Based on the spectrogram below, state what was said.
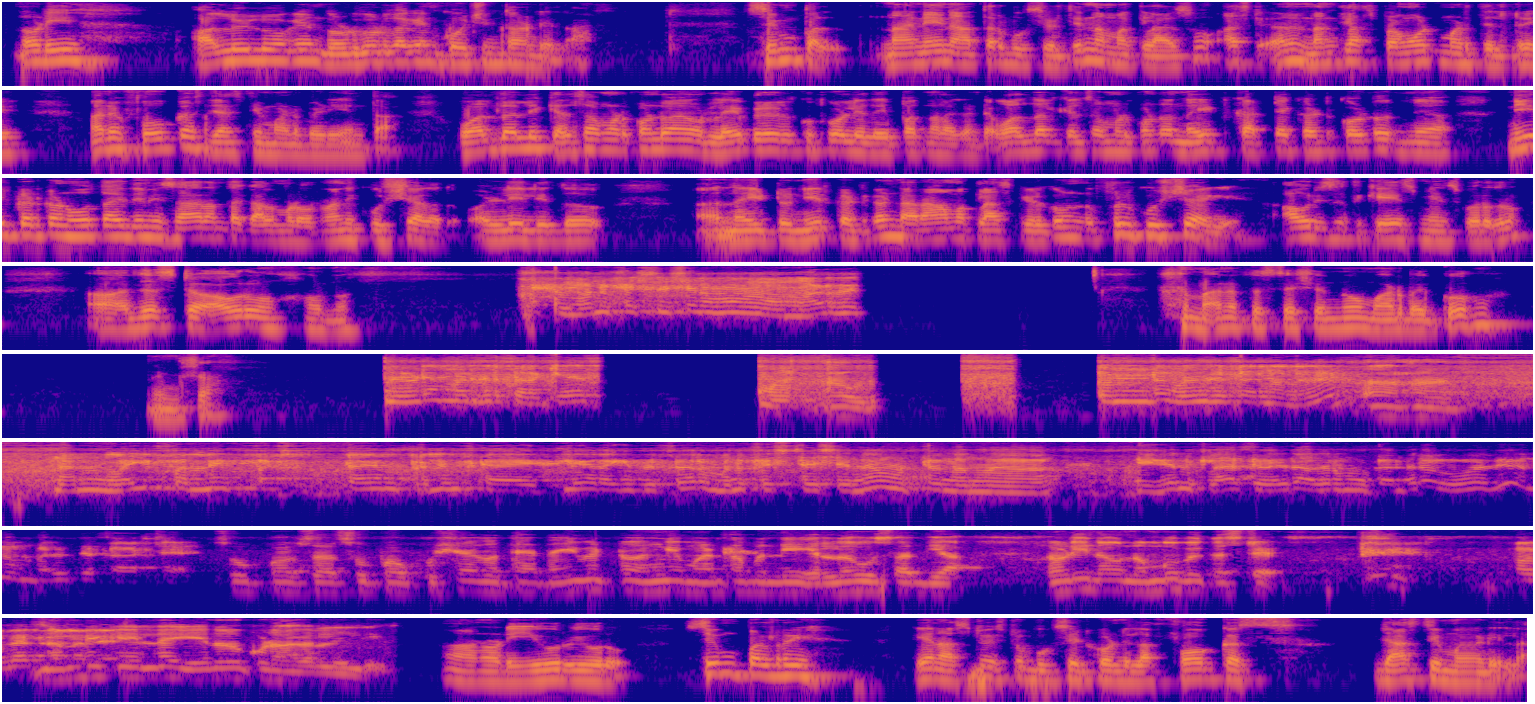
ನೋಡಿ, ಅಲ್ಲೂ ಇಲ್ಲೂ ಹೋಗಿ ದೊಡ್ಡ ದೊಡ್ಡದಾಗೇನು ಕೋಚಿಂಗ್ ತಗೊಂಡಿಲ್ಲ. ಸಿಂಪಲ್ ನಾನೇನ್ ಆತರ ಬುಕ್ಸ್ ಹೇಳ್ತೀನಿ ನಮ್ಮ ಕ್ಲಾಸು ಅಷ್ಟೇ. ನನ್ನ ಕ್ಲಾಸ್ ಪ್ರಮೋಟ್ ಮಾಡ್ತಿಲ್ರಿ. ಅಂದ್ರೆ ಫೋಕಸ್ ಜಾಸ್ತಿ ಮಾಡಬೇಡಿ ಅಂತ. ಹೊಲದಲ್ಲಿ ಕೆಲಸ ಮಾಡ್ಕೊಂಡು ಅವ್ರ ಲೈಬ್ರರಿ ಕುತ್ಕೊಳ್ಳಿಲ್ಲ ಇಪ್ಪತ್ನಾಲ್ಕು ಗಂಟೆ. ಹೊಲದಲ್ಲಿ ಕೆಲಸ ಮಾಡ್ಕೊಂಡು ನೈಟ್ ಕಟ್ಟೆ ಕಟ್ಕೊಂಡು ನೀರ್ ಕಟ್ಕೊಂಡು ಓದ್ತಾ ಇದ್ದೀನಿ ಸರ್ ಅಂತ ಕಾಲ್ ಮಾಡೋರು. ನನಗೆ ಖುಷಿ ಆಗೋದು. ಹಳ್ಳಿಲಿದ್ದು ನೈಟ್ ನೀರ್ ಕಟ್ಕೊಂಡು ಆರಾಮ ಕ್ಲಾಸ್ ಕೇಳ್ಕೊಂಡು ಫುಲ್ ಖುಷಿಯಾಗಿ ಅವ್ರ ಈ ಸತಿ ಕೆ ಎಸ್ ಮೀನ್ಸ್ ಬರೋದ್ರು. ಜಸ್ಟ್ ಅವರು ಅವ್ರು ಮ್ಯಾನಿಫೆಸ್ಟೇಷನ್ ಮಾಡಬೇಕು. ಮ್ಯಾನಿಫೆಸ್ಟೇಷನ್ ಮಾಡ್ಬೇಕು. ನಿಮಿಷ ವಿಡಿಯೋ ಮಾಡಿದ್ರೆ ಸರ್ ಕೇಸ್ ಹೌದು ಅಂತ ಬಂದೆ ಸರ್ ನಾನು ಹಾ ಹಾ ನನ್ನ ಲೈಫ್ ಅಲ್ಲಿ ಫಸ್ಟ್ ಟೈಮ್ ಪ್ರಿಲಿಮ್ಸ್ ಕ್ಲಿಯರ್ ಆಗಿದೆ ಸರ್ ಮನಿಫೆಸ್ಟೇಷನ್ ಮತ್ತೆ ನನ್ನ ಇದೇನು ಕ್ಲಾಸ್ ಹೇಳಿದ್ರೆ ಅದ್ರ ಮುಖಾಂತರ ಓದಿ ನಮ್ ಬರುತ್ತೆ ಸರ್ ಅಷ್ಟೇ. ಸೂಪರ್ ಸರ್ ಸೂಪರ್ ಖುಷಿ ಆಗುತ್ತೆ. ದಯವಿಟ್ಟು ಹಂಗೆ ಮಾಡ್ತಾ ಬನ್ನಿ. ಎಲ್ಲವೂ ಸಾಧ್ಯ. ನೋಡಿ ನಾವು ನಂಬಬೇಕಷ್ಟೇ. ನಂಬಿಕೆ ಇಲ್ಲ ಏನೂ ಕೂಡ ಆಗಲ್ಲ ಇಲ್ಲಿ. ಹಾ ನೋಡಿ ಇವ್ರು ಇವ್ರು. ಸಿಂಪಲ್ ರೀ. ಏನ್ ಅಷ್ಟು ಇಷ್ಟು ಬುಕ್ಸ್ ಇಟ್ಕೊಂಡಿಲ್ಲ. ಫೋಕಸ್ ಜಾಸ್ತಿ ಮಾಡಿಲ್ಲ.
